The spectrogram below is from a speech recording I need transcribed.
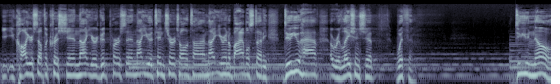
you, you call yourself a Christian, not you're a good person, not you attend church all the time, not you're in a Bible study. Do you have a relationship with Him? Do you know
